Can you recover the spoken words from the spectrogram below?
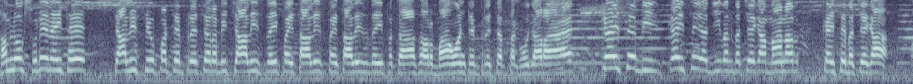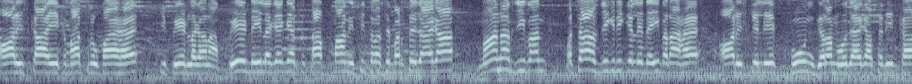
हम लोग सुने नहीं थे। 40 से ऊपर टेम्परेचर अभी 40 नहीं 45 45 नहीं 50 और बावन टेम्परेचर तक हो जा रहा है। कैसे भी, कैसे जीवन बचेगा मानव? कैसे बचेगा? और इसका एकमात्र उपाय है कि पेड़ लगाना। पेड़ नहीं लगेंगे तो तापमान इसी तरह से बढ़ते जाएगा। मानव जीवन 50 डिग्री के लिए नहीं बना है और इसके लिए खून गर्म हो जाएगा शरीर का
